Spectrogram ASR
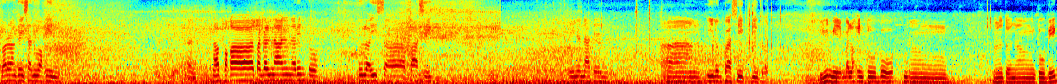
Barangay San Joaquin. Napakatagal na na rin to tulay sa Pasig. Tingnan natin ang ilog Pasig dito. Yun may malaking tubo oh, ng ano to ng tubig.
